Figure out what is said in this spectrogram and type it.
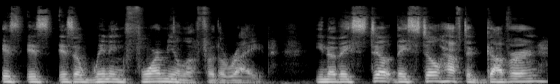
is is is a winning formula for the right. You know, they still they still have to govern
